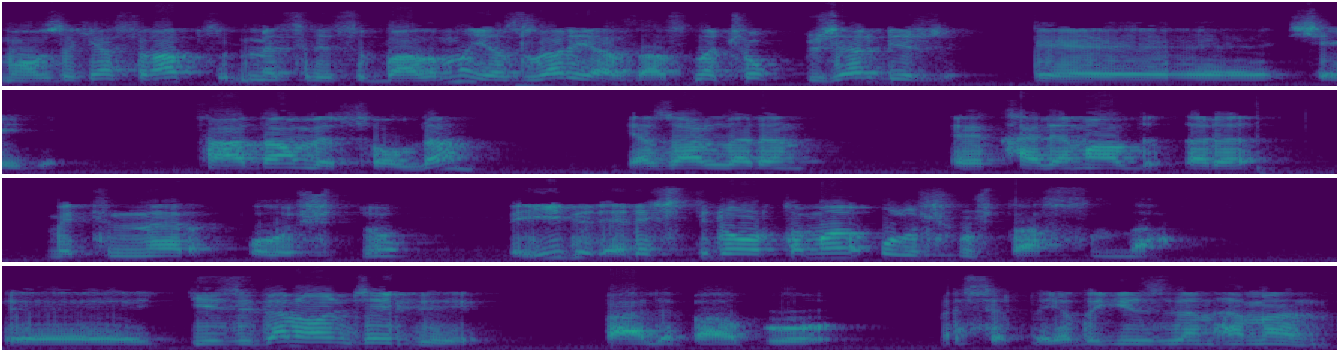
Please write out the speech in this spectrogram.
muhafazakar sanat meselesi bağlamında yazılar yazdı. Aslında çok güzel bir e, şeydi. Sağdan ve soldan yazarların e, kaleme aldıkları metinler oluştu. Ve iyi bir eleştiri ortamı oluşmuştu aslında. E, Gezi'den önceydi galiba bu mesele ya da Gezi'den hemen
